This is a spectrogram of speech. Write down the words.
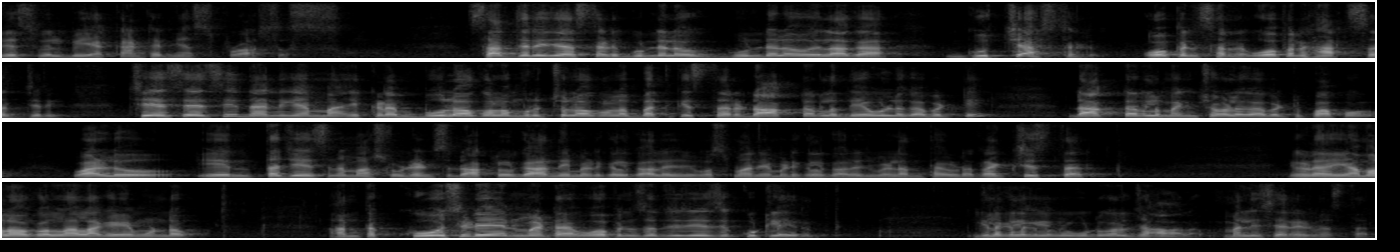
this will be a continuous process surgery చేస్తాడు. గుండెలో గుండెలో ఇలాగా గుచ్చేస్తాడు. Open sir open heart surgery చేసేసి దానికి ఇక్కడ భూలోకంలో మృత్యులోకంలో బతికిస్తారు. డాక్టర్లు దేవుళ్ళు కాబట్టి డాక్టర్లు మంచివాళ్ళు కాబట్టి పాపం వాళ్ళు ఎంత చేసినా మా students doctor Gandhi medical college Osmania medical college వీళ్ళంతా కూడా రక్షిస్తారు. ఇక్కడ యమలోకంలో అలాగే ఏమి ఉండవు. అంత కోసిడే అనమాట ఓపెన్ సర్జరీ చేసి కుట్లేరు గిలగిలగిల కుట్టుకోవాలి చావాలి. మళ్ళీ శరీరం ఇస్తారు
